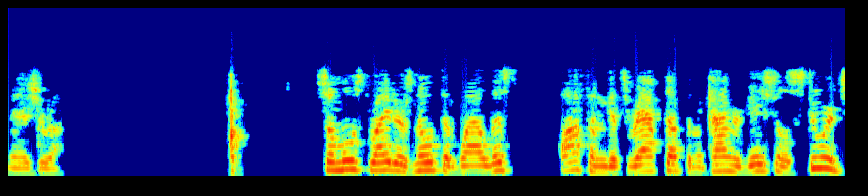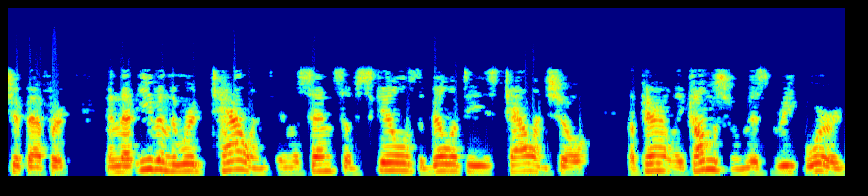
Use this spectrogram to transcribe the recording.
measure up. So most writers note that while this often gets wrapped up in the congregational stewardship effort, and that even the word talent, in the sense of skills, abilities, talent show, apparently comes from this Greek word,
